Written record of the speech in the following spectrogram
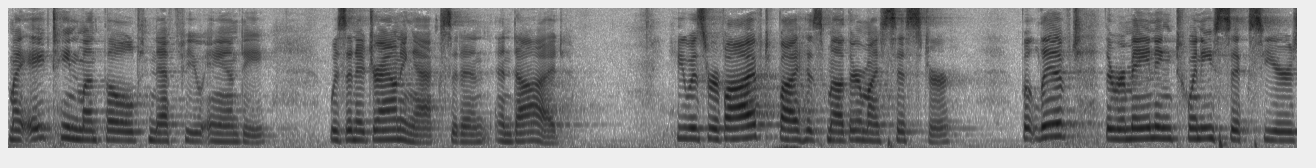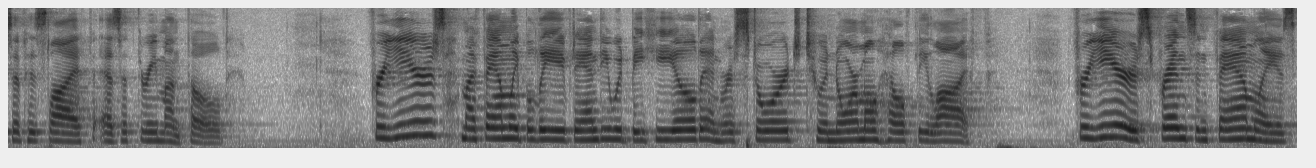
my 18 month old nephew Andy was in a drowning accident and died. He was revived by his mother, my sister, but lived the remaining 26 years of his life as a three month old. For years, my family believed Andy would be healed and restored to a normal, healthy life. For years, friends and families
